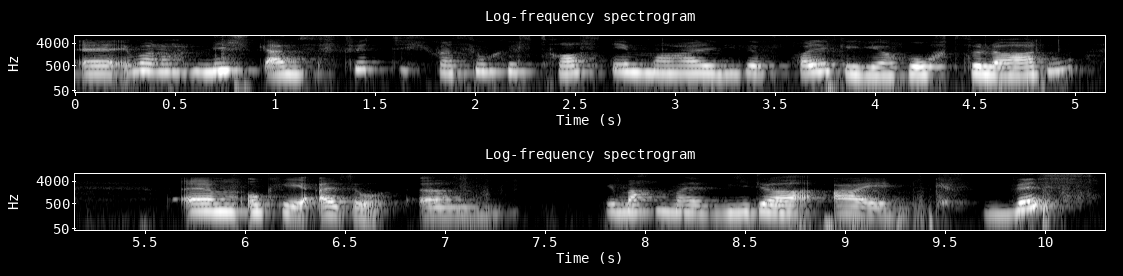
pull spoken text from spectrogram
äh, immer noch nicht ganz fit. Ich versuche es trotzdem mal, diese Folge hier hochzuladen. Ähm, okay, also, ähm, wir machen mal wieder ein Quiz.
